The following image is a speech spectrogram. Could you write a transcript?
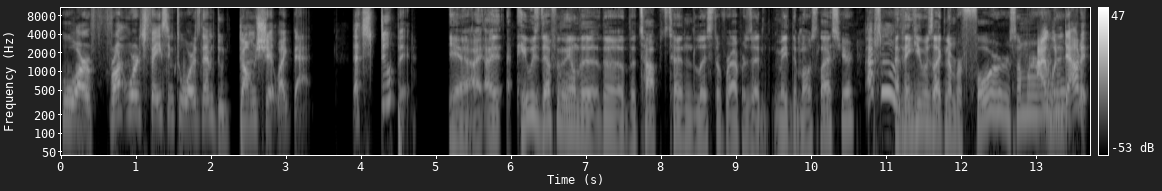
who are frontwards facing towards them, do dumb shit like that. That's stupid. Yeah, I, I he was definitely on the, the the top ten list of rappers that made the most last year. Absolutely. I think he was like number four or somewhere. I wouldn't there. doubt it.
